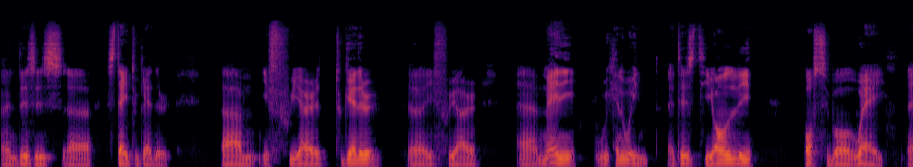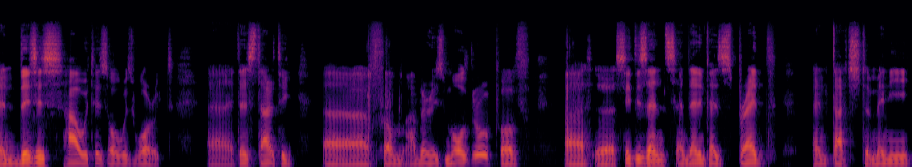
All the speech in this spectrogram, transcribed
and this is uh, stay together. Um, if we are together, uh, if we are uh, many, we can win. It is the only possible way, and this is how it has always worked. Uh, it is starting from a very small group of citizens, and then it has spread and touched many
